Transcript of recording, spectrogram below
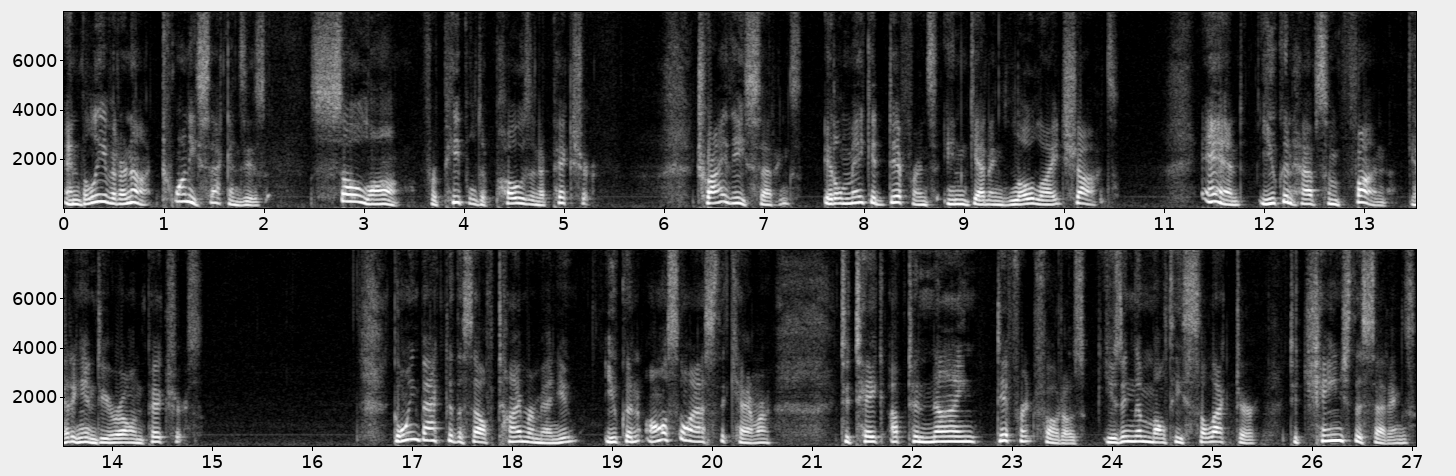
And believe it or not, 20 seconds is so long for people to pose in a picture. Try these settings. It'll make a difference in getting low light shots. And you can have some fun getting into your own pictures. Going back to the self timer menu, you can also ask the camera to take up to nine different photos using the multi-selector to change the settings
